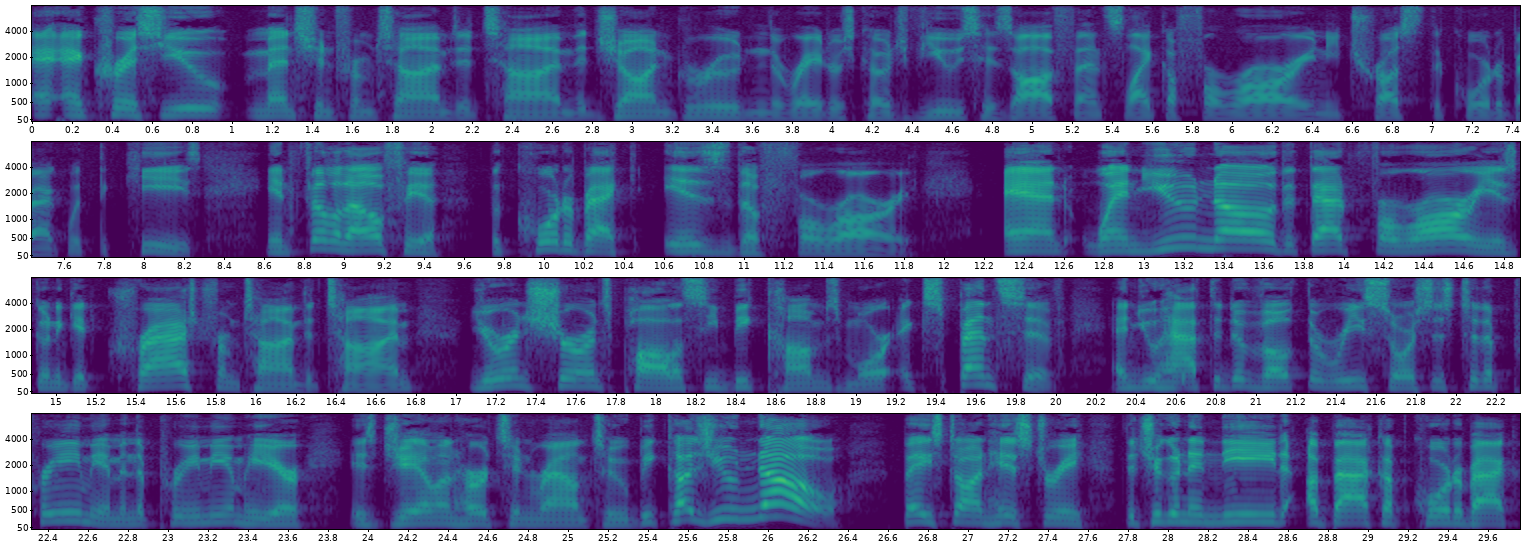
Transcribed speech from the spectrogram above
And, Chris, you mentioned from time to time that Jon Gruden, the Raiders coach, views his offense like a Ferrari and he trusts the quarterback with the keys. In Philadelphia, the quarterback is the Ferrari. And when you know that that Ferrari is going to get crashed from time to time, your insurance policy becomes more expensive and you have to devote the resources to the premium. And the premium here is Jalen Hurts in round two because you know, based on history, that you're going to need a backup quarterback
